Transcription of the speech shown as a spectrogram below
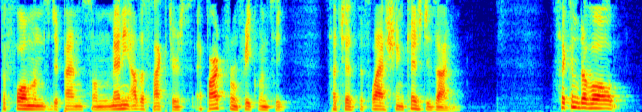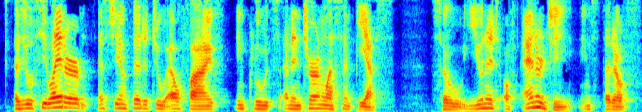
performance depends on many other factors apart from frequency, such as the flash and cache design. Second of all, as you'll see later, STM32L5 includes an internal SMPS, so unit of energy instead of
